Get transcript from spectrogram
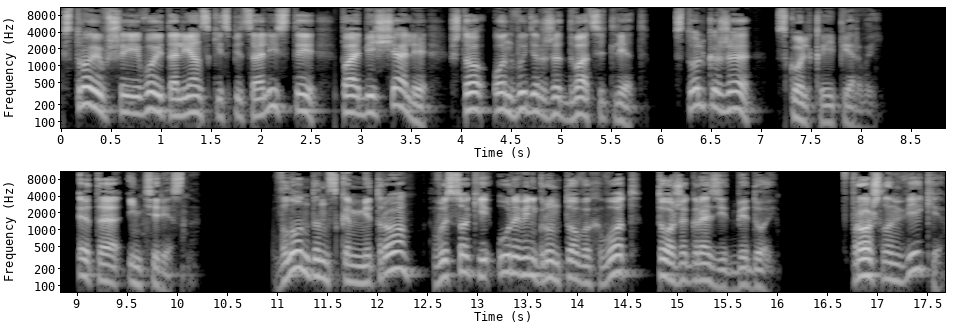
Строившие его итальянские специалисты пообещали, что он выдержит 20 лет, столько же, сколько и первый. Это интересно. В лондонском метро высокий уровень грунтовых вод тоже грозит бедой. В прошлом веке,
